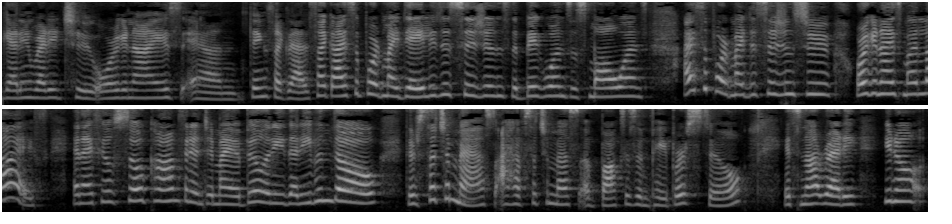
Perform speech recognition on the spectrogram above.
getting ready to organize and things like that. It's like I support my daily decisions, the big ones, the small ones. I support my decisions to organize my life. And I feel so confident in my ability that even though there's such a mess, I have such a mess of boxes and papers still, it's not ready. You know,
